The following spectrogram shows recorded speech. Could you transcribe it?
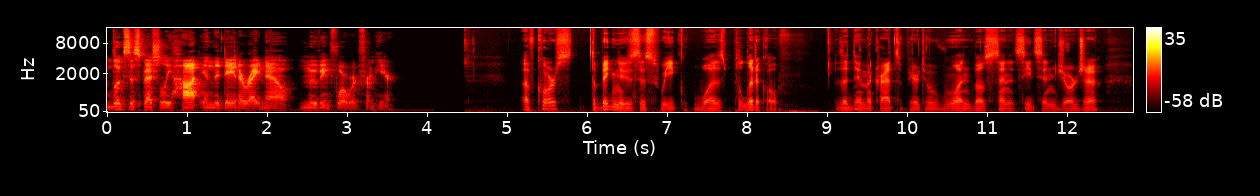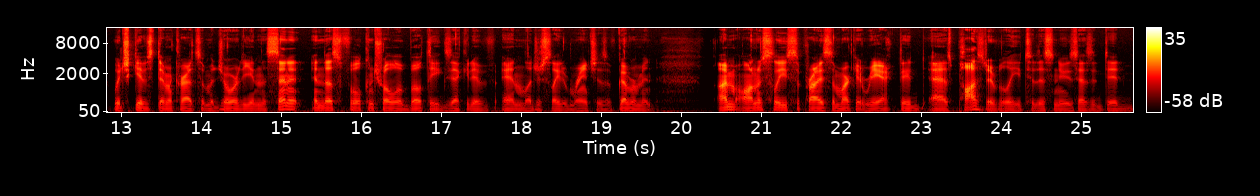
looks especially hot in the data right now, moving forward from here. Of course, the big news this week was political. The Democrats appear to have won both Senate seats in Georgia, which gives Democrats a majority in the Senate and thus full control of both the executive and legislative branches of government. I'm honestly surprised the market reacted as positively to this news as it did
